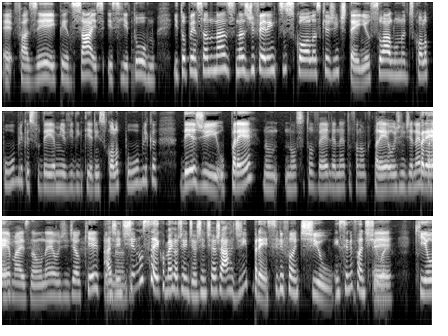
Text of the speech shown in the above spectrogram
é, fazer e pensar esse, esse retorno. E estou pensando nas, nas diferentes escolas que a gente tem. Eu sou aluna de escola pública, estudei a minha vida inteira em escola pública, desde o pré. No, nossa, tô velha, né? Tô falando pré. Hoje em dia não é pré, pré mais, não, né? Hoje em dia é o quê? Fernanda? A gente não sei como é que é hoje em dia. A gente é jardim pré. Ensino infantil. Ensino infantil, é. é que, eu,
